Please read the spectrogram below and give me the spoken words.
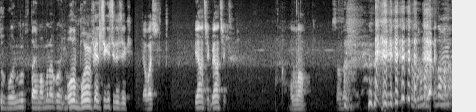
Dur boynumu tutayım amına koydum. Oğlum boyun felci geçirecek. Yavaş. Bir yana çek bir yana çek. Allah. Yusuf vurmazsın da bana.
